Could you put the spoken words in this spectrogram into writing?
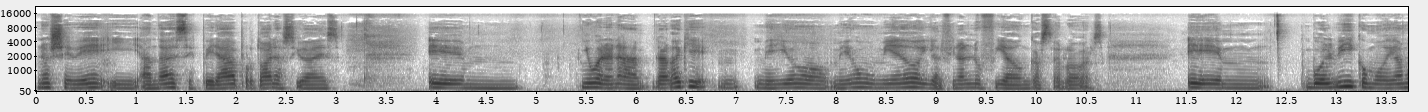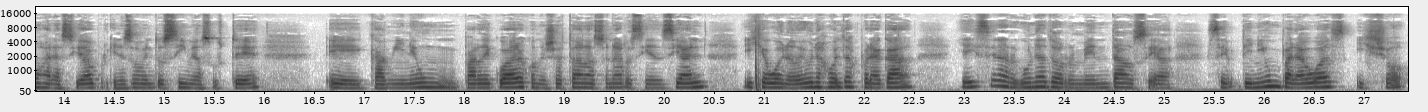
no llevé y andaba desesperada por todas las ciudades. Em, y bueno, nada, la verdad que me dio, me dio como miedo y al final no fui a Doncaster Rovers. Em, volví como digamos a la ciudad porque en ese momento sí me asusté. Eh, caminé un par de cuadras cuando yo estaba en la zona residencial y dije, bueno, doy unas vueltas por acá y ahí se largó una tormenta, o sea, se, tenía un paraguas y yo,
